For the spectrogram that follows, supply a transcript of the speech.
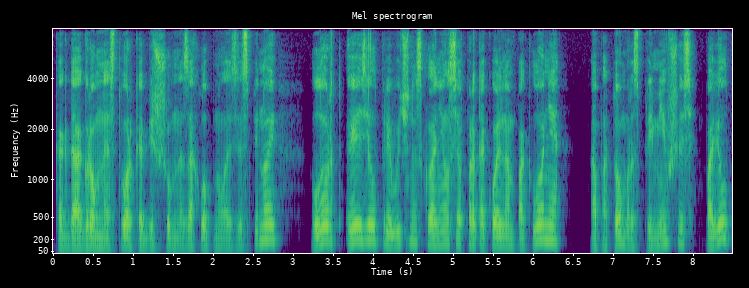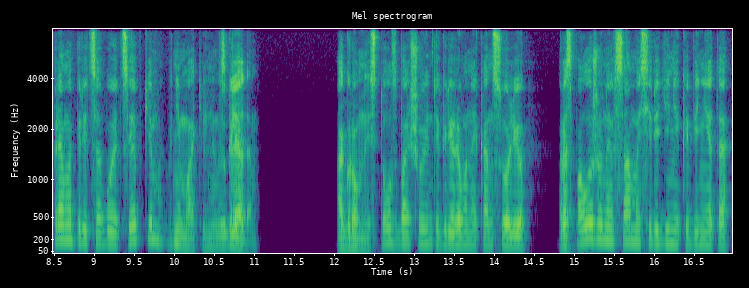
Когда огромная створка бесшумно захлопнулась за спиной, лорд Эзил привычно склонился в протокольном поклоне, а потом, распрямившись, повел прямо перед собой цепким, внимательным взглядом. Огромный стол с большой интегрированной консолью, расположенный в самой середине кабинета,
